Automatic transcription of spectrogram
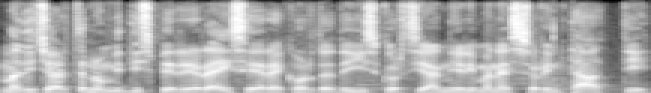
Ma di certo non mi dispiererei se i record degli scorsi anni rimanessero intatti.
